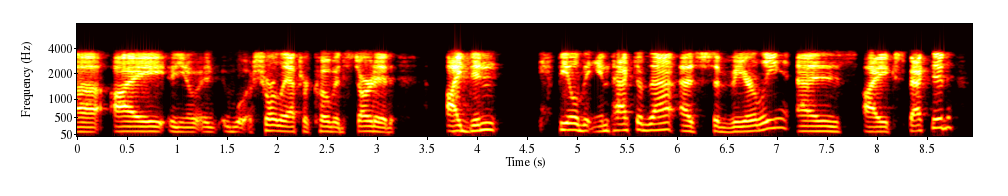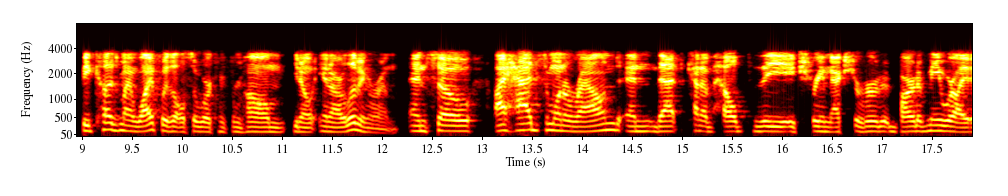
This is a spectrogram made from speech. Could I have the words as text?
uh, I, you know, shortly after COVID started, I didn't feel the impact of that as severely as I expected because my wife was also working from home, you know, in our living room. And so I had someone around and that kind of helped the extreme extroverted part of me where I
